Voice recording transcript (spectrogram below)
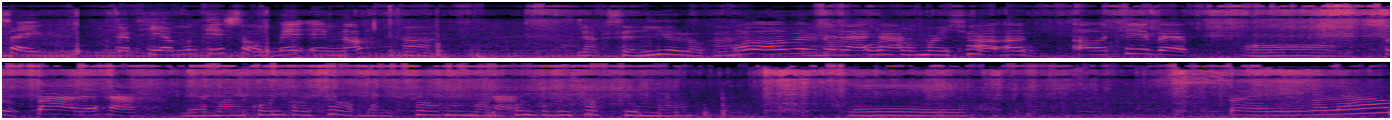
ใส่กระเทียมเมื่อกี้สองเม็ดเองเนาะค่ะ อยากใส่เยอะเหรอคะโอ้ไม่เป็นไรค่ะบางคนก็ไม่ชอบเอาเอาเอาที่แบบอ๋อสุดป้าเลยค่ะเดี๋ยวบางคนก็ชอบบางชอบบางคนก็ไม่ชอบกินเนาะนี่ ใส่มาแล้ว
